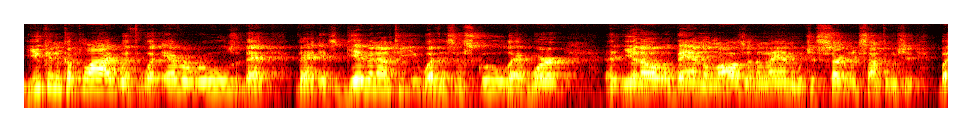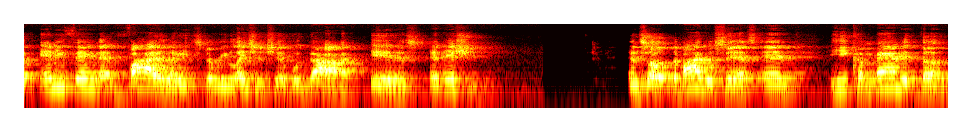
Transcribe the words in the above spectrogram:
You can comply with whatever rules that, that is given unto you, whether it's in school, at work, uh, you know, obeying the laws of the land, which is certainly something we should, but anything that violates the relationship with God is an issue. And so the Bible says, and he commanded the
